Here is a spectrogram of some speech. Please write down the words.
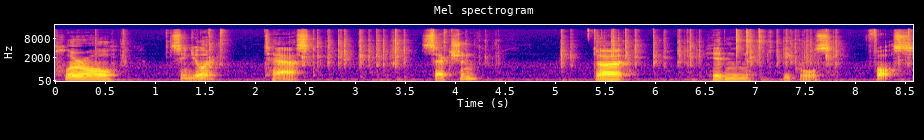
plural, singular, task, section, dot, hidden equals false.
